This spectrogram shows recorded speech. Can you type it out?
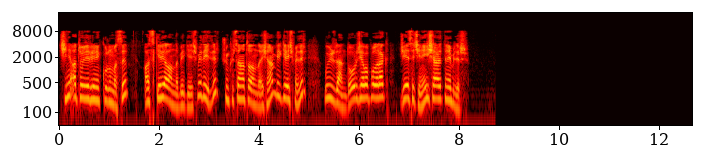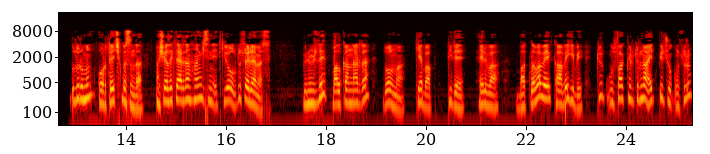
Çin'i atölyelerinin kurulması askeri alanda bir gelişme değildir. Çünkü sanat alanında yaşanan bir gelişmedir. Bu yüzden doğru cevap olarak C seçeneği işaretlenebilir. Bu durumun ortaya çıkmasında aşağıdakilerden hangisinin etkili olduğu söylenemez. Günümüzde Balkanlarda dolma, kebap, pide, helva, baklava ve kahve gibi Türk mutfak kültürüne ait birçok unsuru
